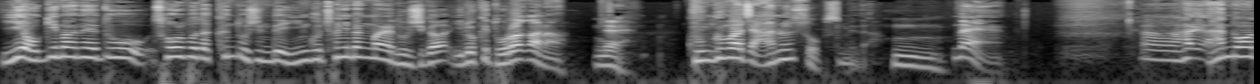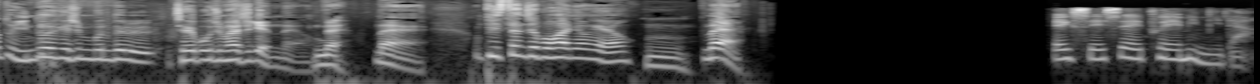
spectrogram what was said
이 여기만 해도 서울보다 큰 도시인데 인구 1200만의 도시가 이렇게 돌아가나? 네. 궁금하지 않을 수 없습니다. 음. 네. 아, 한- 한동안 또 인도에 계신 분들 제보 좀 하시겠네요. 네. 네. 비슷한 제보 환영해요. 음. 네. XSFM입니다.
